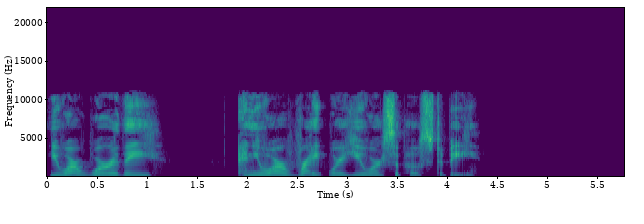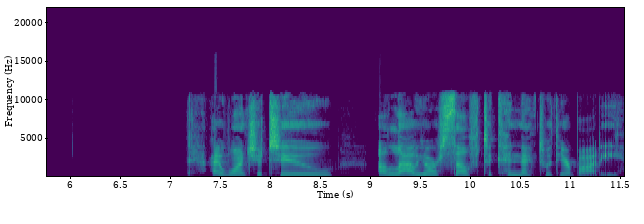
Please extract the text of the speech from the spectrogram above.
you are worthy, and you are right where you are supposed to be. I want you to Allow yourself to connect with your body.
